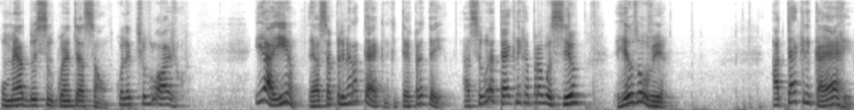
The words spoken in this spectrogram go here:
o método dos 50 em ação. Conectivo lógico. E aí, essa é a primeira técnica, interpretei. A segunda técnica é para você resolver. A técnica R,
